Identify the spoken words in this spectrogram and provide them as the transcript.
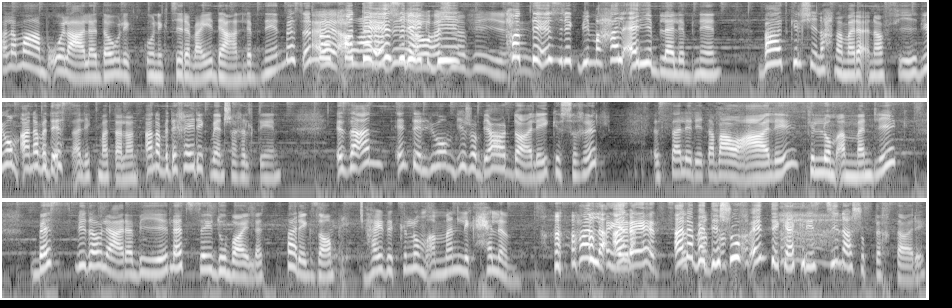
هلا ما عم بقول على دولة تكون كتير بعيدة عن لبنان بس إنه إيه تحطي اجرك ب... تحطي اجرك بمحل قريب للبنان. بعد كل شيء نحن مرقنا فيه. اليوم أنا بدي أسألك مثلا أنا بدي خيرك بين شغلتين. إذا أنت اليوم بيجوا بيعرضوا عليك شغل ال salary تبعه عالي كله مأمن لك. بس بدولة عربية let's say دبي let par exemple هيدا كله مأمن لك حلم. هلا يا ريت. أنا بدي أشوف أنت ككريستينا شو بتختاري.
